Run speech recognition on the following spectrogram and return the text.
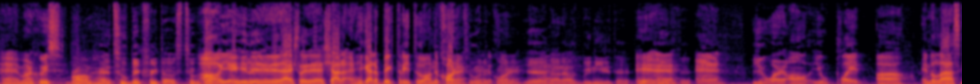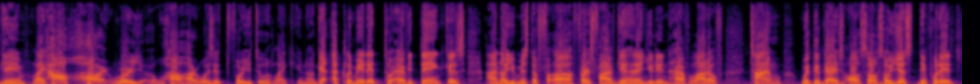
And Marques. Bram had two big free throws too. Oh yeah, he Yeah. did. He did actually. Yeah, shout out, and he got a big three too on the corner. Two in on the, corner. Yeah, Right? no, that was we needed that. Yeah, needed that. and you were all you played uh in the last game. Like, how hard were you? How hard was it for you to like you know get acclimated to everything? Because I know you missed the f- uh, first five games, and you didn't have a lot of time with the guys also. So you just they put it,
